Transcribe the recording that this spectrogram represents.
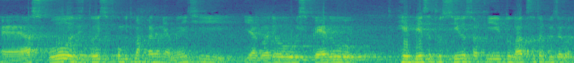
é, as cores, então isso ficou muito marcado na minha mente e, e agora eu espero rever essa torcida, só que do lado do Santa Cruz agora.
